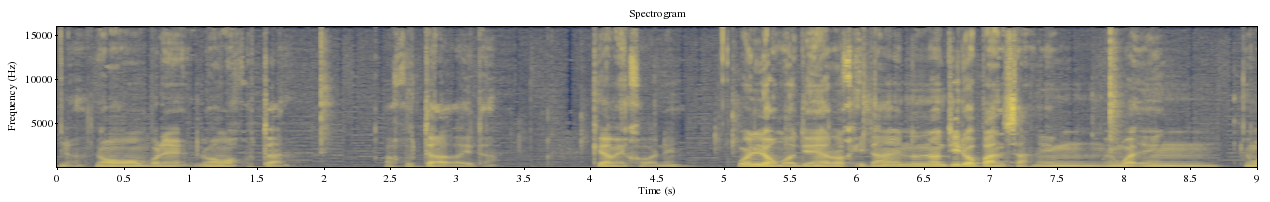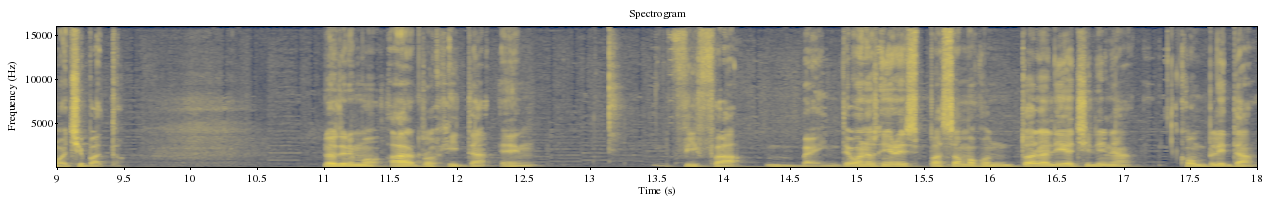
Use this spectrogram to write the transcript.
No, lo vamos a poner, lo vamos a ajustar. Ajustado, ahí está. Queda mejor, ¿eh? Buen lomo tiene rojita, ¿eh? no, tiro panza en, en, en Guachipato. Lo tenemos a Rojita en FIFA 20. Bueno, señores, pasamos con toda la liga chilena completa.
